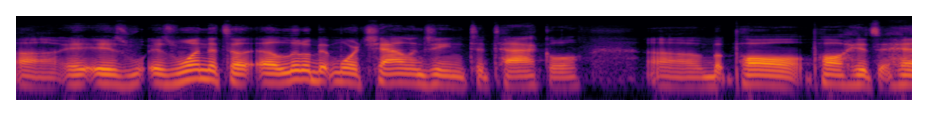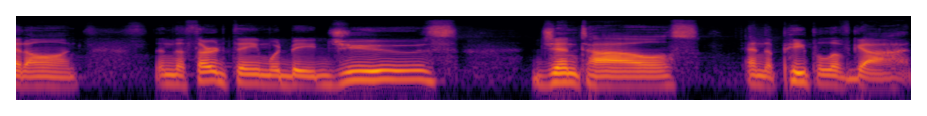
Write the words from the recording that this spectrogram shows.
uh, is, is one that's a, a, little bit more challenging to tackle, uh, but Paul, Paul hits it head on. And the third theme would be Jews, Gentiles, and the people of God.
